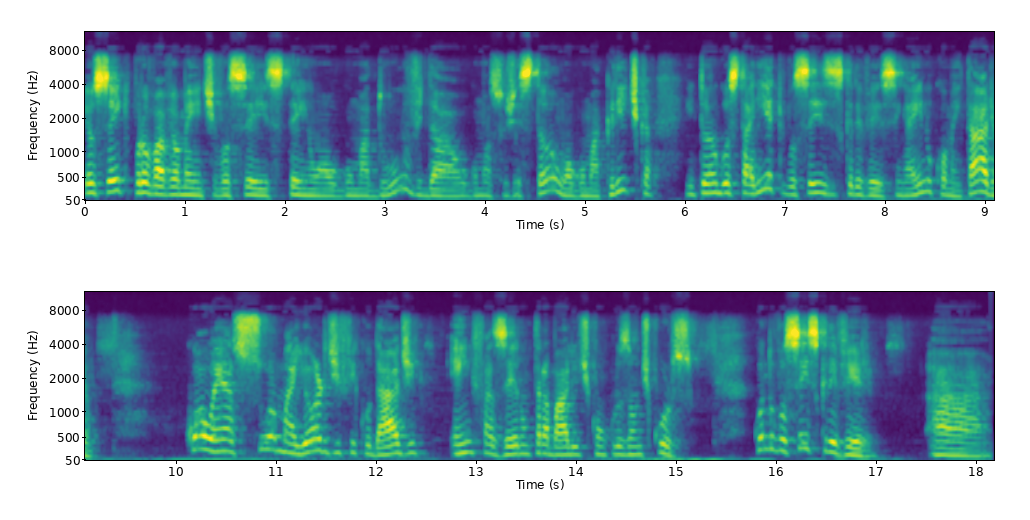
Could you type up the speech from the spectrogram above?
Eu sei que provavelmente vocês tenham alguma dúvida, alguma sugestão, alguma crítica, então eu gostaria que vocês escrevessem aí no comentário qual é a sua maior dificuldade em fazer um trabalho de conclusão de curso. Quando você escrever ah,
